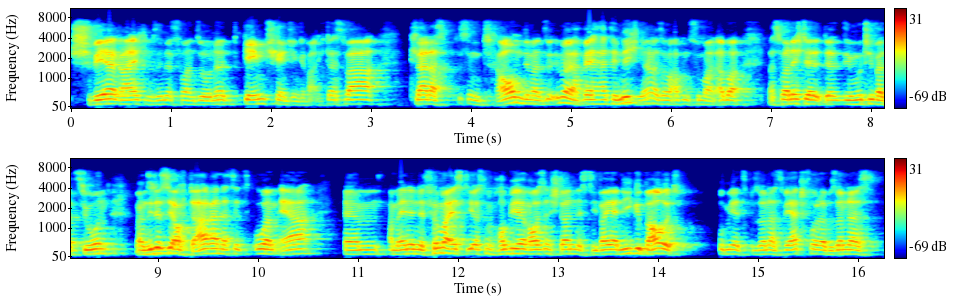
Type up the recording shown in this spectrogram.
schwer reich im Sinne von so ne, game-changing reich. Das war klar, das ist ein Traum, den man so immer, wer hatte nicht, ne? also ab und zu mal, aber das war nicht der, der, die Motivation. Man sieht es ja auch daran, dass jetzt OMR ähm, am Ende eine Firma ist, die aus dem Hobby heraus entstanden ist. Die war ja nie gebaut, um jetzt besonders wertvoll oder besonders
